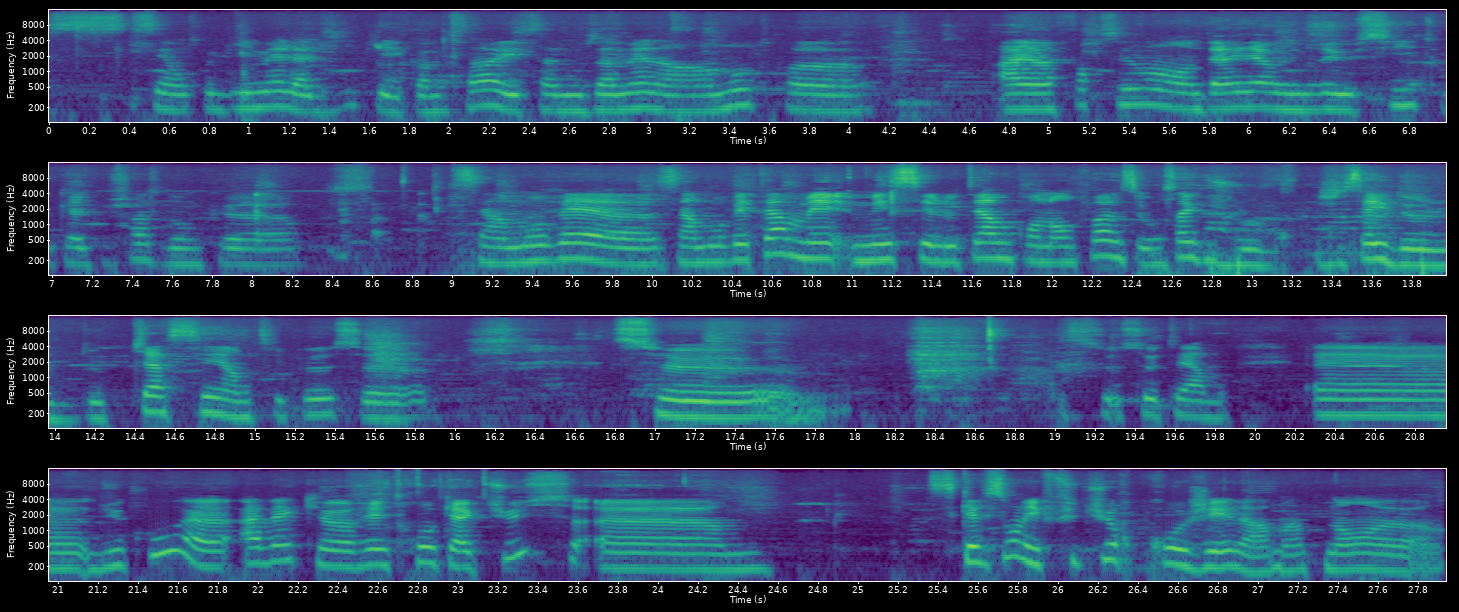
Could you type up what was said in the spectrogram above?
c'est entre guillemets la vie qui est comme ça et ça nous amène à un autre, euh, à forcément derrière une réussite ou quelque chose. Donc c'est un mauvais, c'est un mauvais terme, mais mais c'est le terme qu'on emploie. C'est pour ça que j'essaye de, de casser un petit peu ce ce ce, terme. Euh, du coup, euh, avec euh, Rétro Cactus, quels sont les futurs projets là maintenant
